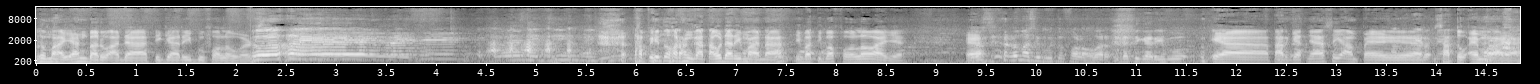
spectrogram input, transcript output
Lumayan baru ada 3000 followers. Tapi itu orang nggak tahu dari mana tiba-tiba follow aja ya. Lu masih butuh follower udah 3000. ya targetnya sih hampir 1 m lah ya.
